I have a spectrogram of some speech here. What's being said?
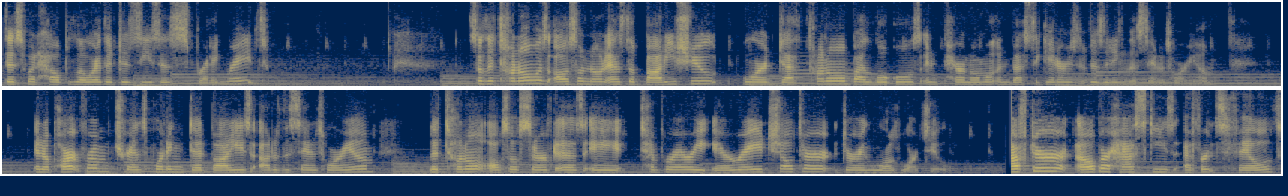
this would help lower the disease's spreading rate. So, the tunnel was also known as the body chute or death tunnel by locals and paranormal investigators visiting the sanatorium. And apart from transporting dead bodies out of the sanatorium, the tunnel also served as a temporary air raid shelter during World War II. After Alberhasky's efforts failed,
